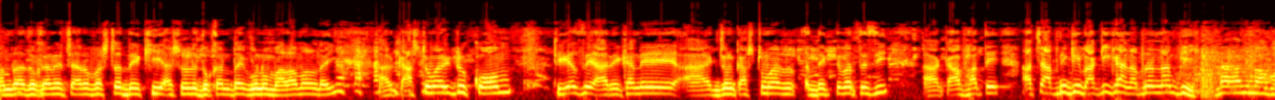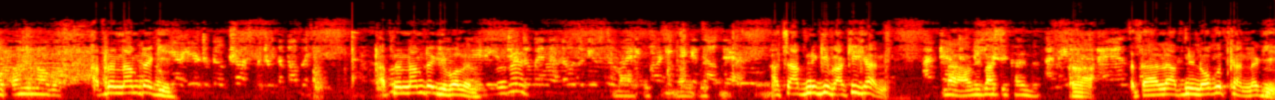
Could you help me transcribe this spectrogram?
আমরা দোকানের চারপাশটা দেখি আসলে দোকানটায় কোনো মালামাল নাই। আর কাস্টমার একটু কম ঠিক আছে আর এখানে একজন কাস্টমার দেখতে পাচ্ছি কাপ হাতে। আচ্ছা আপনি কি বাকি খান? আপনার নাম কি? না আমি নগদ আমি নগদ। আপনার নামটা কি? আপনার নামটা কি বলেন। আচ্ছা আপনি কি বাকি খান? না আমি বাকি খাই না। তাহলে আপনি নগদ খান নাকি?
